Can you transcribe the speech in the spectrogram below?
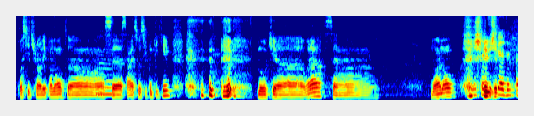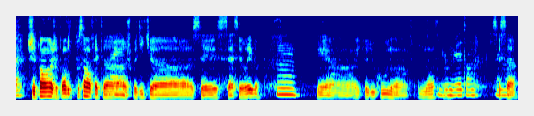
prostituée indépendante, euh, Mhm. ça, ça reste aussi compliqué. Donc euh, voilà, ça... moi non, j'ai- pas, j'ai pas envie de tout ça en fait. Ouais. Je me dis que c'est assez horrible Hmm. et, et que du coup, non, Il vaut mieux attendre. c'est ça.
